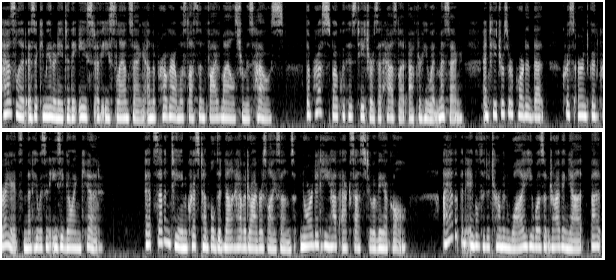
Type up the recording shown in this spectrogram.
Haslett is a community to the east of East Lansing, and the program was less than five miles from his house. The press spoke with his teachers at Haslett after he went missing, and teachers reported that Chris earned good grades and that he was an easygoing kid. At 17, Chris Temple did not have a driver's license, nor did he have access to a vehicle. I haven't been able to determine why he wasn't driving yet, but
